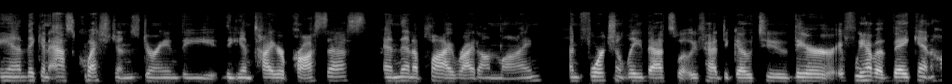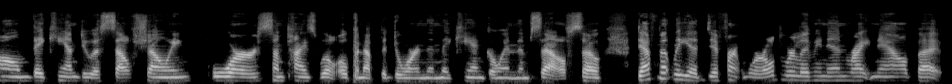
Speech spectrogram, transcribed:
and they can ask questions during the the entire process and then apply right online. Unfortunately that's what we've had to go to. There if we have a vacant home they can do a self showing or sometimes we'll open up the door and then they can go in themselves. So definitely a different world we're living in right now, but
